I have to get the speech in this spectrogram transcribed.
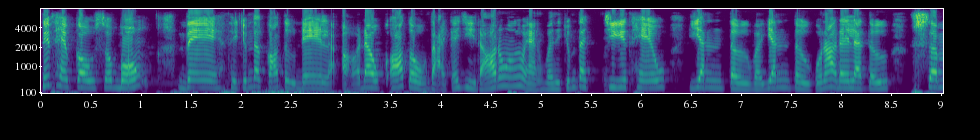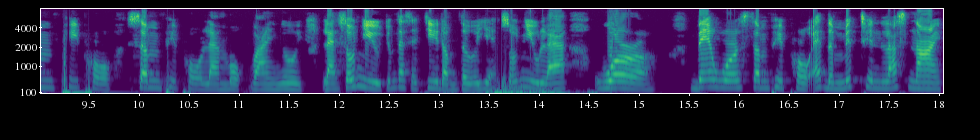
Tiếp theo câu số 4 There thì chúng ta có từ there là ở đâu, có tồn tại cái gì đó đúng không các bạn? Vậy thì chúng ta chia theo danh từ và danh từ của nó. Ở đây là từ some people Some people là một vài người. Là số nhiều, chúng ta sẽ chia động từ ở dạng số nhiều là were There were some people at the meeting last night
